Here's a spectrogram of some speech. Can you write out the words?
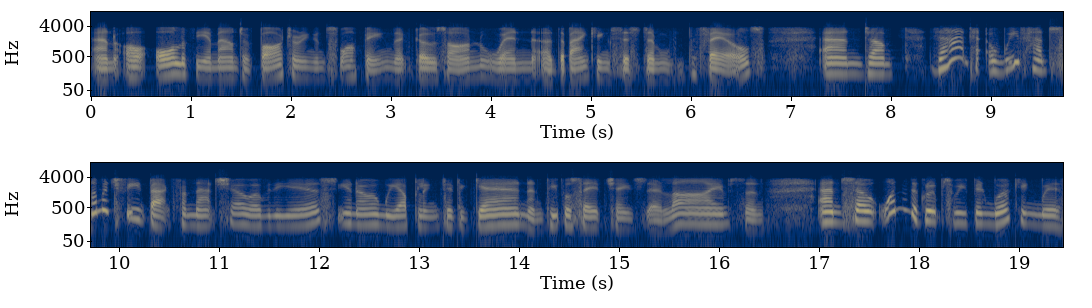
and all, of the amount of bartering and swapping that goes on when uh, the banking system fails. And um, that we've had so much feedback from that show over the years you know and we uplinked it again and people say it changed their lives and and so one of the groups we've been working with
